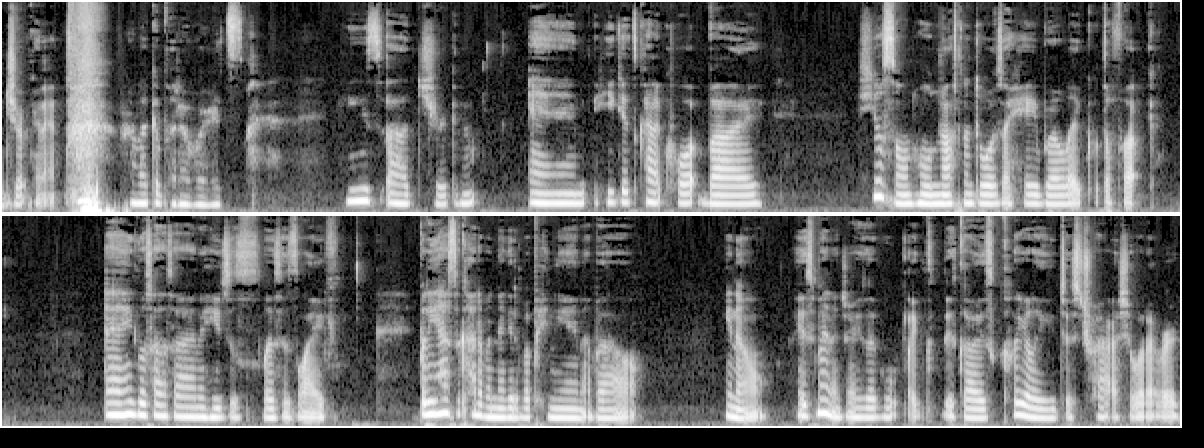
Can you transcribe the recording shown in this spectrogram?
jerking it, for lack of better words. He's uh jerking it, and he gets kind of caught by Hyuson, who knocks on the door. Is like, "Hey, bro, like, what the fuck?" And he goes outside and he just lives his life, but he has a kind of a negative opinion about, you know, his manager. He's like, like this guy is clearly just trash or whatever.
